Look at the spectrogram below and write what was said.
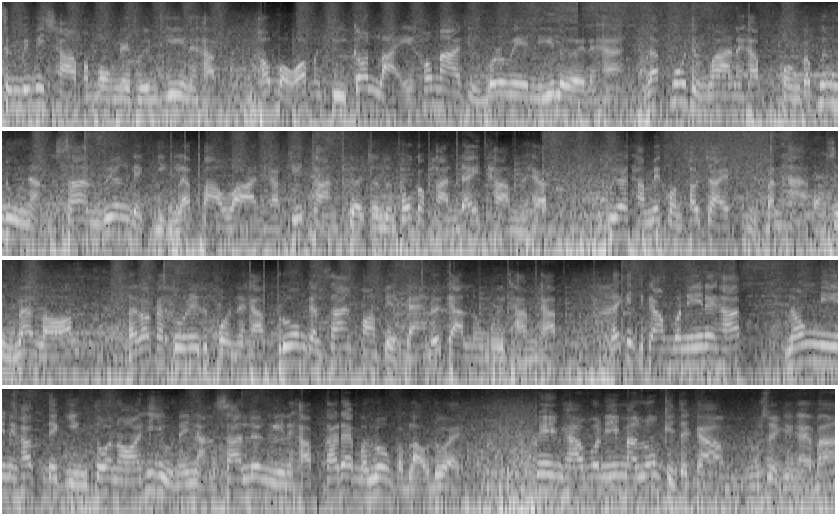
ซึ่งพี่ๆชาวประมงในพื้นที่นะครับเขาบอกว่าบางทีก็ไหลเข้ามาถึงบริเวณนี้เลยนะฮะและพูดถึงวานนะครับผมก็เพิ่งดูหนังสั้นเรื่องเด็กหญิงและปลาวานนะครับที่ทางเครือเจริญโภคภัณฑ์ได้ทำนะครับเพื่อทำให้คนเข้าใจถึงปัญหาของสิ่งแวดล้อม แล้วก็กระตุ้นให้ทุกคนนะครับร่วมกันสร้างความเปลี่ยนแปลงด้วยการลงมือทำครับและกิจกรรมวันนี้นะครับ น้องนีนะครับเด็กหญิงตัวน้อยที่อยู่ในหนังสั้นเรื่องนี้นะครับก็ได้มาร่วมกับเราด้วยนีนครับวันนี้มาร่วมกิจกรรมรู้สึกยังไงบ้าง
